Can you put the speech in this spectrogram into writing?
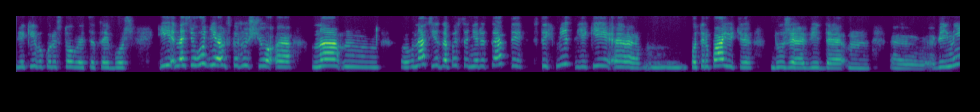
в які використовується цей борщ. І на сьогодні я вам скажу, що е, на, у нас є записані рецепти з тих міст, які е, потерпають дуже від е, війни,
